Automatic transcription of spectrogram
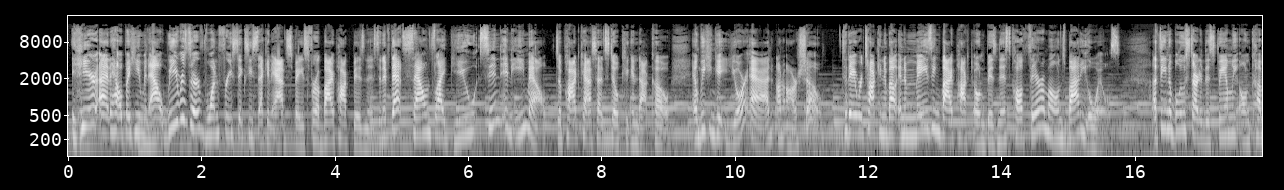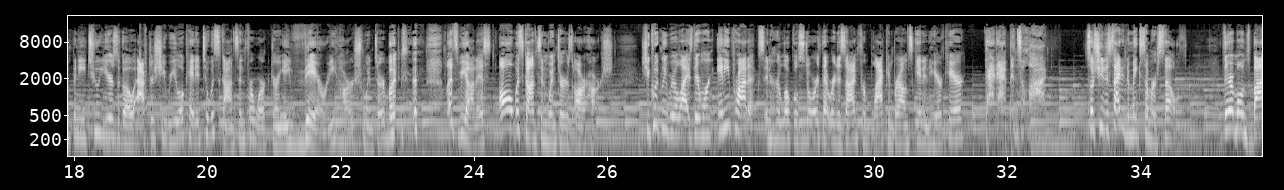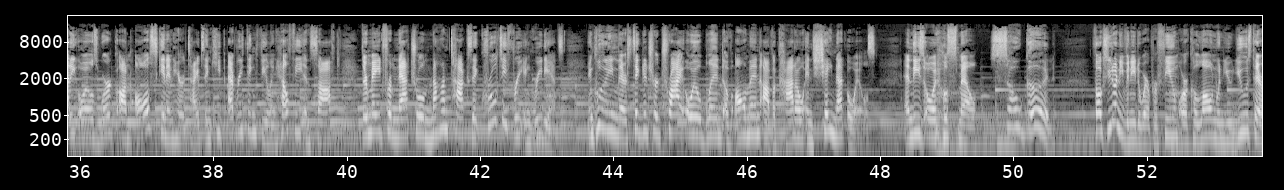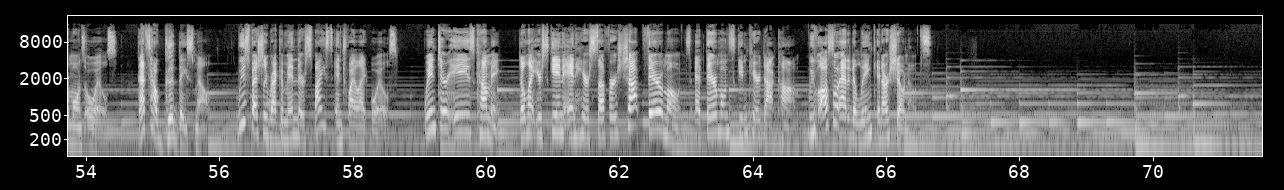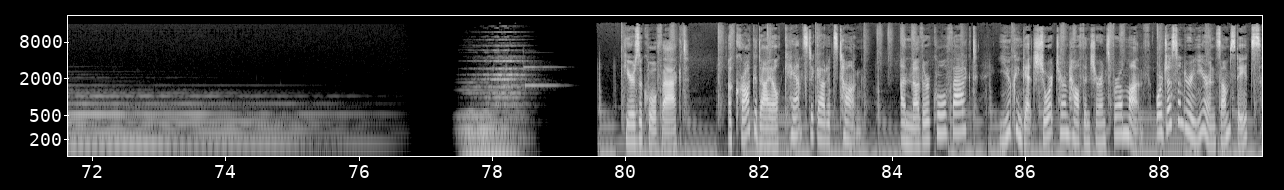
Here at Help a Human Out, we reserve one free 60 second ad space for a BIPOC business. And if that sounds like you, send an email to podcast at stillkickin.co and we can get your ad on our show. Today, we're talking about an amazing BIPOC owned business called Theramones Body Oils. Athena Blue started this family owned company two years ago after she relocated to Wisconsin for work during a very harsh winter. But let's be honest, all Wisconsin winters are harsh. She quickly realized there weren't any products in her local stores that were designed for black and brown skin and hair care. That happens a lot. So she decided to make some herself. Theramones body oils work on all skin and hair types and keep everything feeling healthy and soft. They're made from natural, non toxic, cruelty free ingredients, including their signature tri oil blend of almond, avocado, and shea nut oils. And these oils smell so good. Folks, you don't even need to wear perfume or cologne when you use Theramone's oils. That's how good they smell. We especially recommend their spice and twilight oils. Winter is coming. Don't let your skin and hair suffer. Shop Theramones at pheromoneskincare.com. We've also added a link in our show notes. Here's a cool fact a crocodile can't stick out its tongue. Another cool fact you can get short term health insurance for a month or just under a year in some states.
